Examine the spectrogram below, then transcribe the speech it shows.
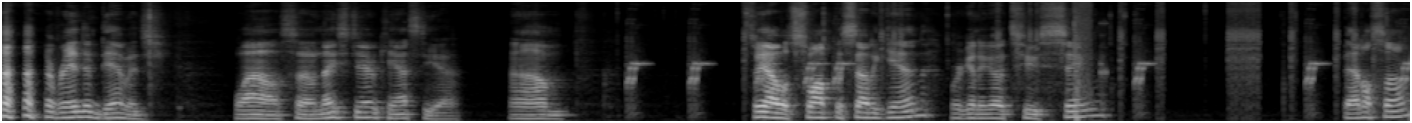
Random damage. Wow, so nice job, Casteia. Um, so yeah, we'll swap this out again. We're going to go to Sing. Battle Song.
